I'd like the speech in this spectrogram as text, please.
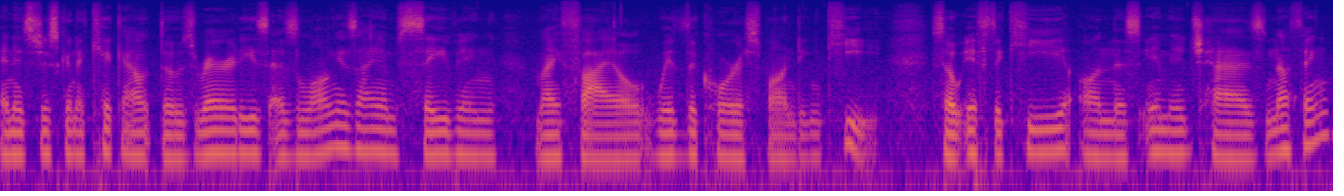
and it's just going to kick out those rarities as long as I am saving my file with the corresponding key. So if the key on this image has nothing,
